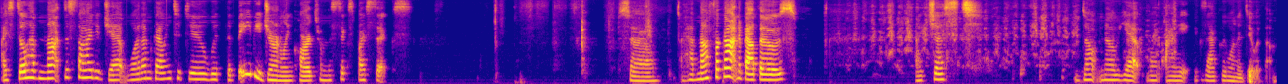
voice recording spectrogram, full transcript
I still have not decided yet what I'm going to do with the baby journaling cards from the 6x6. So I have not forgotten about those. I just don't know yet what I exactly want to do with them.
